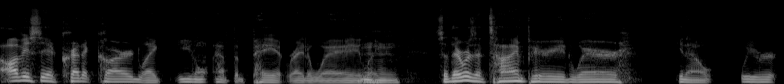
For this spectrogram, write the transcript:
obviously a credit card, like you don't have to pay it right away. Like, Mhm. so there was a time period where, you know, we were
